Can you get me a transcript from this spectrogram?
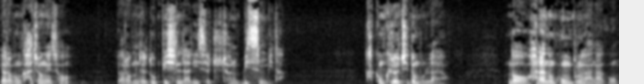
여러분 가정에서 여러분들 높이실 날이 있을 줄 저는 믿습니다. 가끔 그럴지도 몰라요. 너 하라는 공부는 안 하고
